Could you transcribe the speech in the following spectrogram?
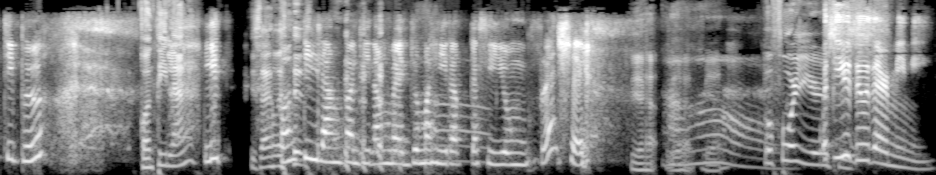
petit peu. Konti lang? Lit- konti lang, konti lang. Medyo mahirap kasi yung French eh. Yeah, yeah, yeah. Oh. Well, four years. What do you do there, Mimi?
